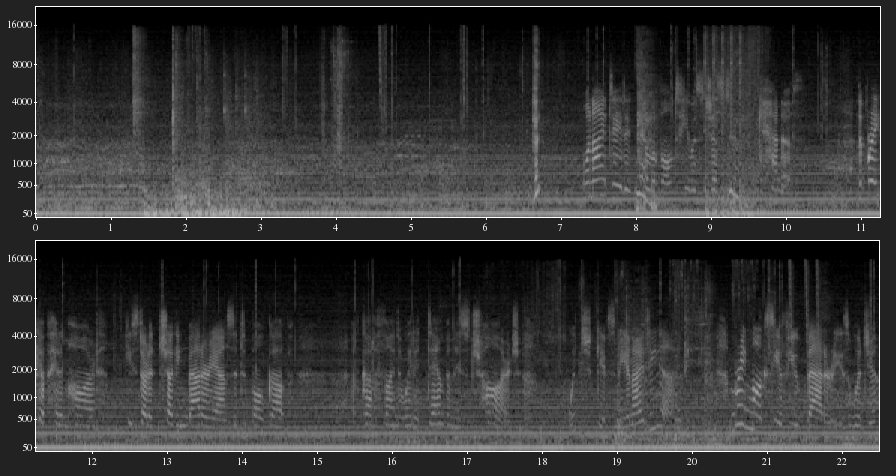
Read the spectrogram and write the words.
He was just... Kenneth. The breakup hit him hard. He started chugging battery acid to bulk up. I've gotta find a way to dampen his charge, which gives me an idea. Bring Moxxi a few batteries, would you?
